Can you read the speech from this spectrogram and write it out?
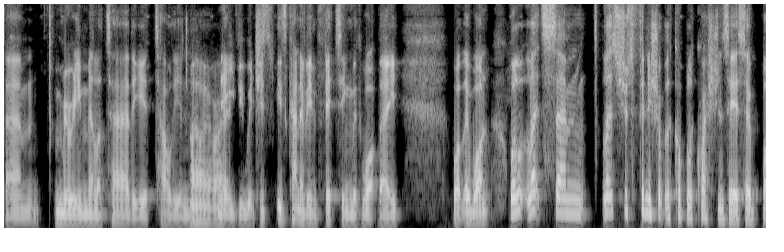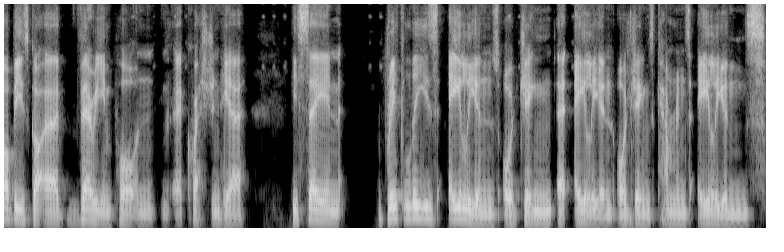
um, Marina Militare, the Italian Oh, right. Navy, which is is kind of in fitting with what they what they want. Well, let's um let's just finish up with a couple of questions here. So Bobby's got a very important uh, question here. He's saying Ridley's Aliens or James uh, Alien or James Cameron's Aliens.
